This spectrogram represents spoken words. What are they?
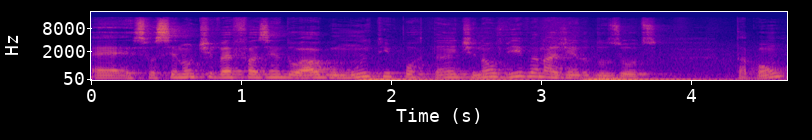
é, se você não estiver fazendo algo muito importante, não viva na agenda dos outros, tá bom?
